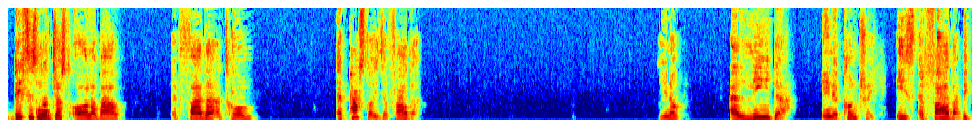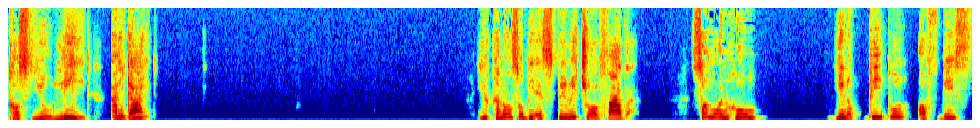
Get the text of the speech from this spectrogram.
this is not just all about a father at home. A pastor is a father. You know, a leader in a country is a father because you lead and guide. You can also be a spiritual father, someone whom, you know, people of this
